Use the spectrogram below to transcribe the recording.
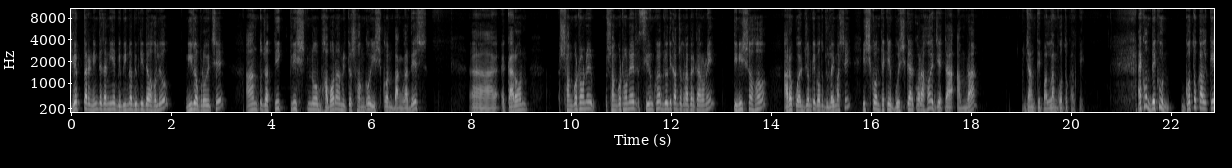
গ্রেপ্তারের নিন্দা জানিয়ে বিভিন্ন বিবৃতি দেওয়া হলেও নীরব রয়েছে আন্তর্জাতিক কৃষ্ণ ভাবনামৃত সংঘ ইস্কন বাংলাদেশ। কারণ সংগঠনের সংগঠনের শৃঙ্খলা বিরোধী কার্যকলাপের কারণে তিনি সহ আরও কয়েকজনকে গত জুলাই মাসে ইস্কন থেকে বহিষ্কার করা হয়, যেটা আমরা জানতে পারলাম গতকালকে। এখন দেখুন, গতকালকে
